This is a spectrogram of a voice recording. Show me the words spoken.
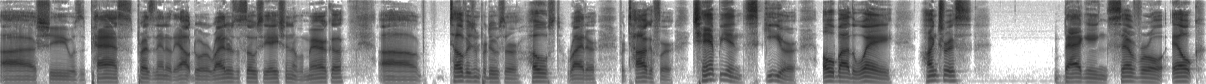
Uh, she was past president of the Outdoor Writers Association of America, uh, television producer, host, writer, photographer, champion skier. Oh, by the way, huntress, bagging several elk,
